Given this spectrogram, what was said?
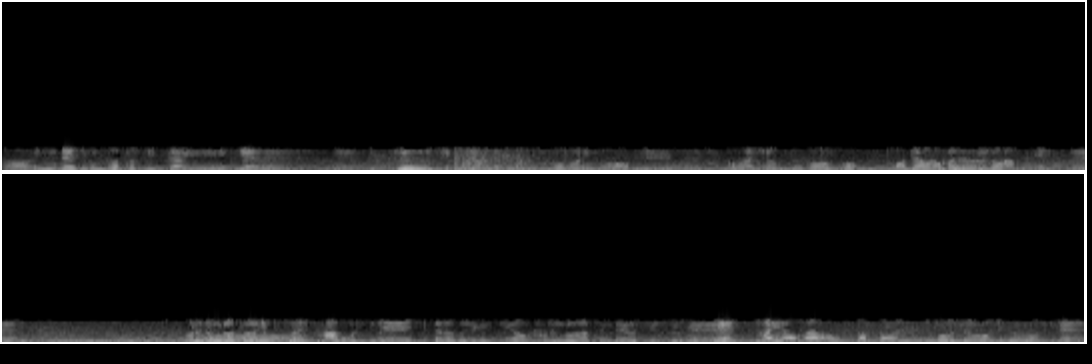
어, 인데 지금 프로토스 입장이. 예. 네, 예. 그 직전에 딱 죽어버린 거. 예. 네, 조금 아쉬웠을 것 같고, 허세어로 보면서. 다, 예. 네. 어느 정도 어. 드론이 드론이 다 보고 있습니다. 예, 히드라도 지금 뛰어가는 것 같은데요, 뒤쪽에. 네, 타이어가 없었던 거죠, 지금. 네.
